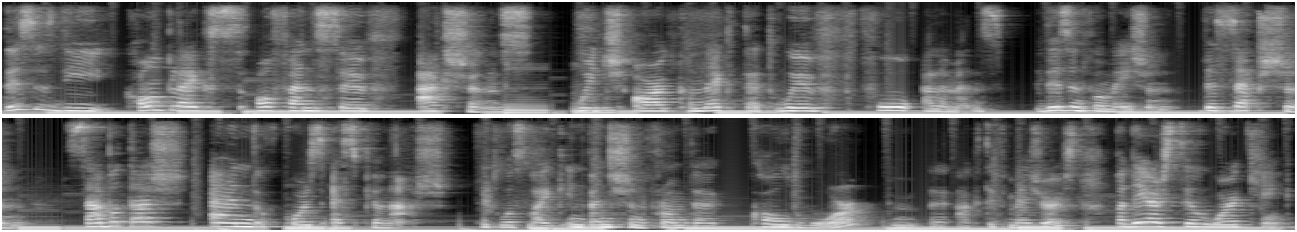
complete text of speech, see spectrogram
This is the complex offensive actions which are connected with four elements disinformation, deception, sabotage, and of course, espionage. It was like invention from the Cold War, mm, uh, active measures, but they are still working.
